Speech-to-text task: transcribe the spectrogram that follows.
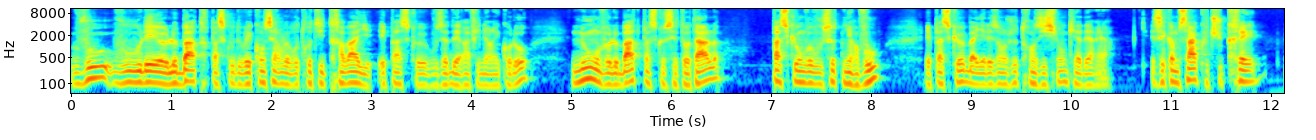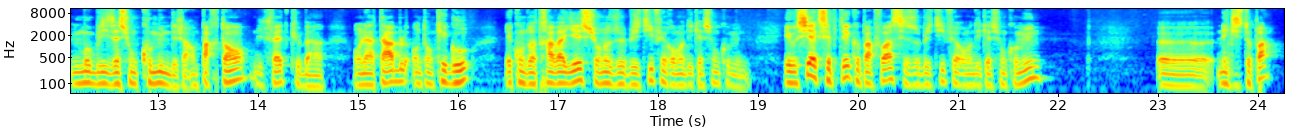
Vous, vous voulez le battre parce que vous devez conserver votre outil de travail et parce que vous êtes des raffineurs écolos. Nous, on veut le battre parce que c'est Total, parce qu'on veut vous soutenir vous, et parce que bah, y a les enjeux de transition qu'il y a derrière. Et c'est comme ça que tu crées une mobilisation commune déjà, en partant du fait que ben on est à table en tant qu'égaux et qu'on doit travailler sur nos objectifs et revendications communes. Et aussi accepter que parfois ces objectifs et revendications communes euh, n'existent pas,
